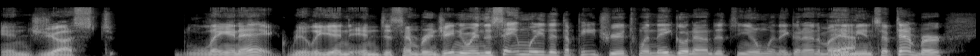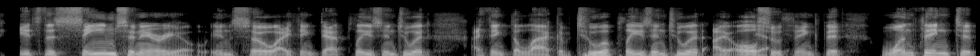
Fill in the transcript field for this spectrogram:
and just lay an egg really in in December and January. In the same way that the Patriots when they go down to you know when they go down to Miami in September it's the same scenario. And so I think that plays into it. I think the lack of Tua plays into it. I also think that one thing to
